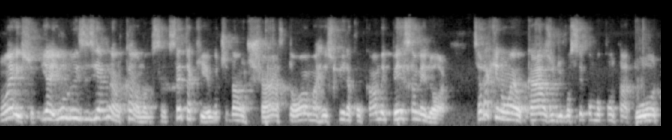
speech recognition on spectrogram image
não é isso. E aí o Luiz dizia, não, calma, senta aqui, eu vou te dar um chá, toma, respira com calma e pensa melhor. Será que não é o caso de você, como contador,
